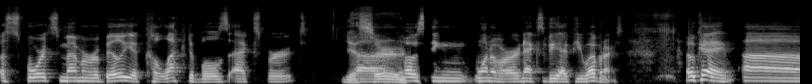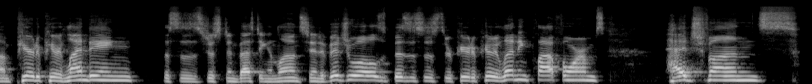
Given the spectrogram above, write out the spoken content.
a sports memorabilia collectibles expert Yes, uh, sir. hosting one of our next vip webinars. Okay um, peer-to-peer lending. This is just investing in loans to individuals businesses through peer-to-peer lending platforms hedge funds.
